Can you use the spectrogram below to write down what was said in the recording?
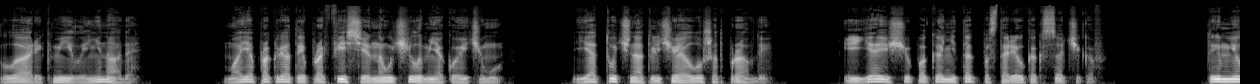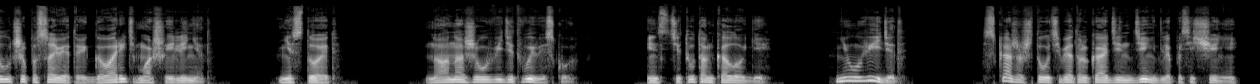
Ларик, милый, не надо. Моя проклятая профессия научила меня кое-чему. Я точно отличаю ложь от правды. И я еще пока не так постарел, как Садчиков. Ты мне лучше посоветуй, говорить Маше или нет. Не стоит. Но она же увидит вывеску. Институт онкологии. Не увидит. Скажешь, что у тебя только один день для посещений,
